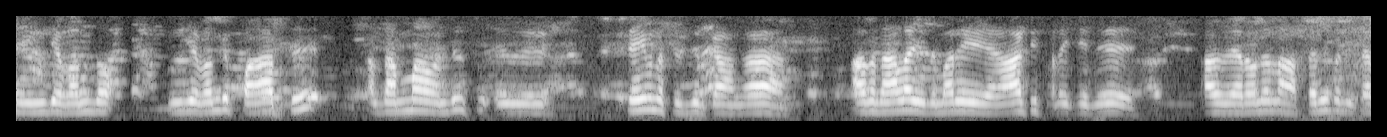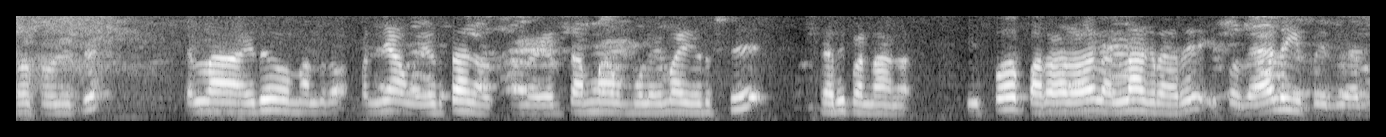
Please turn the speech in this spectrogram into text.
இங்கே வந்தோம். இங்கே வந்து பார்த்து அந்த அம்மா வந்து சு- சேவனை செஞ்சுருக்காங்க. அதனால் இது மாதிரி ஆட்டி படைக்குது. அது வேற ஒன்றும் நான் சரி பண்ணி தரேன் சொல்லிட்டு எல்லா இதுவும் மந்திரம் பண்ணி அவங்க எடுத்தாங்க. அந்த எடுத்த அம்மா மூலயமா எடுத்து சரி பண்ணாங்க. இப்போ பரவாயில்ல நல்லாகிறாரு இப்போ வேலைக்கு போயிருக்காரு.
